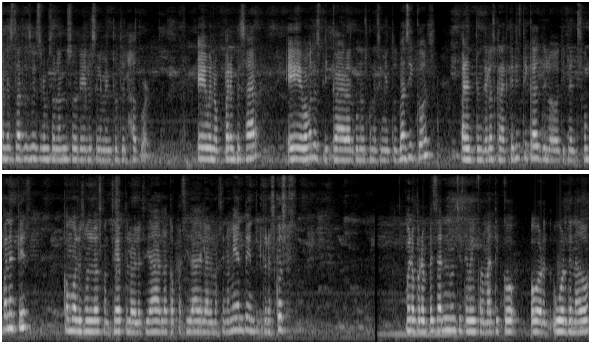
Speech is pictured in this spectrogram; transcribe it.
Buenas tardes, hoy estaremos hablando sobre los elementos del hardware. Eh, bueno, para empezar, eh, vamos a explicar algunos conocimientos básicos para entender las características de los diferentes componentes, como lo son los conceptos, la velocidad, la capacidad del almacenamiento, entre otras cosas. Bueno, para empezar, en un sistema informático u ordenador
